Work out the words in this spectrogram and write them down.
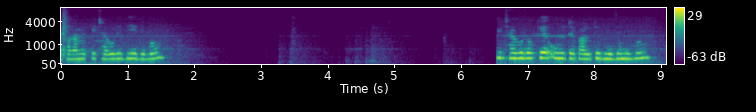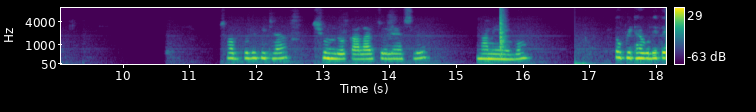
এখন আমি পিঠাগুলি দিয়ে দিব। পিঠাগুলোকে উল্টে পাল্টে ভেজে নিব। সবগুলি পিঠা সুন্দর কালার চলে আসলে নামিয়ে নেব। তো পিঠাগুলিতে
